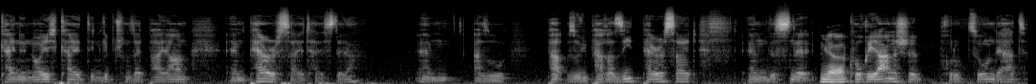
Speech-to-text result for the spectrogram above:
keine Neuigkeit, den gibt es schon seit ein paar Jahren. Ähm, Parasite heißt der. Ähm, also pa so wie Parasit, Parasite. Ähm, das ist eine Ja. koreanische Produktion. Der hat,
